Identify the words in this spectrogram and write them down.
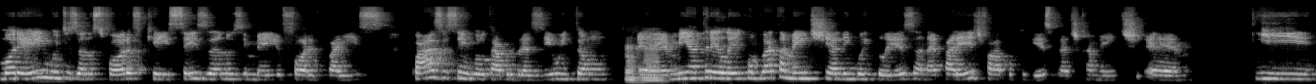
morei muitos anos fora, fiquei seis anos e meio fora do país quase sem voltar para o Brasil, então uhum. é, me atrelei completamente à língua inglesa, né? Parei de falar português praticamente. É, e,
